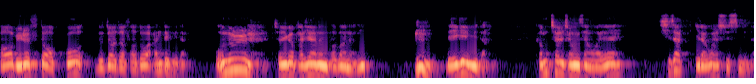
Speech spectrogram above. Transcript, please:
더 미룰 수도 없고 늦어져서도 안 됩니다. 오늘 저희가 발의하는 법안은 네 개입니다. 검찰 정상화의 시작이라고 할 수 있습니다.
